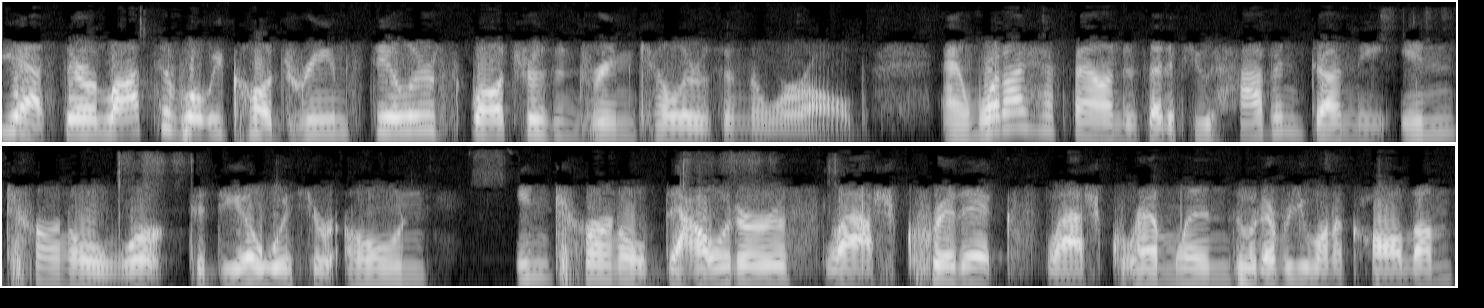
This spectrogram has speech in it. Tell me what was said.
Yes, there are lots of what we call dream stealers, squelchers, and dream killers in the world. And what I have found is that if you haven't done the internal work to deal with your own internal doubters slash critics slash gremlins, whatever you want to call them,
